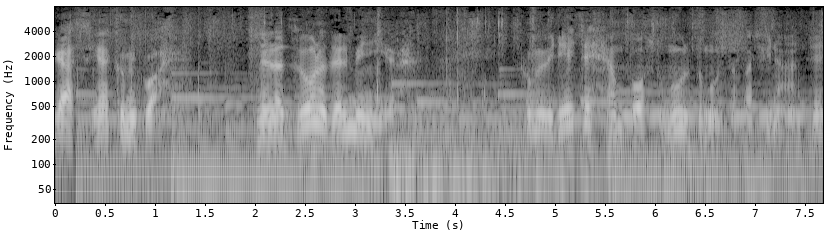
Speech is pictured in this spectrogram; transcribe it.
Ragazzi eccomi qua nella zona del menhir come vedete è un posto molto molto affascinante.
